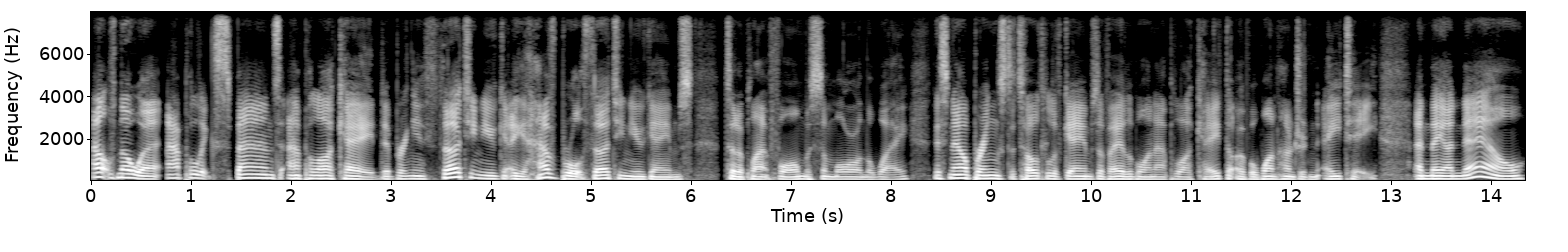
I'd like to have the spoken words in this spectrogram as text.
Out of nowhere, Apple expands Apple Arcade. They're bringing 30 new. Ga- have brought 30 new games to the platform, with some more on the way. This now brings the total of games available on Apple Arcade to over 180, and they are now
